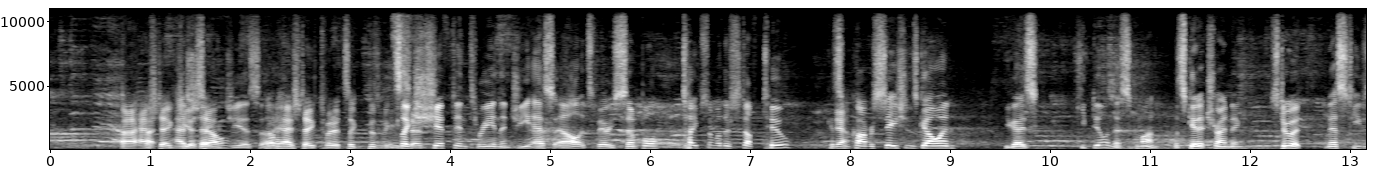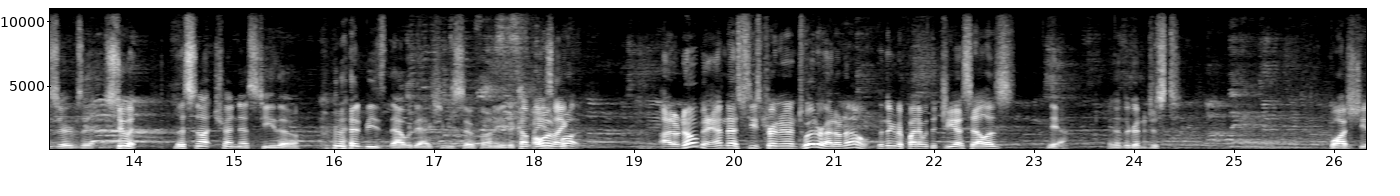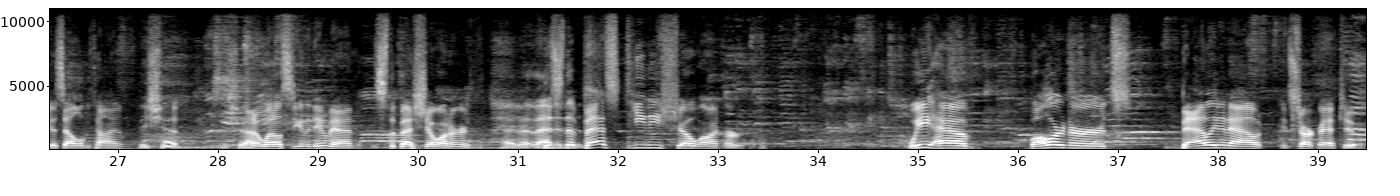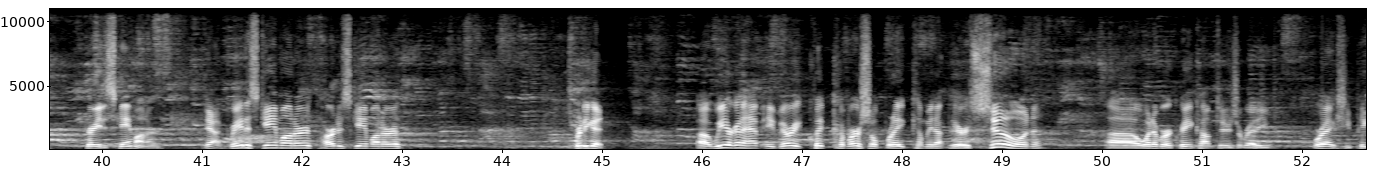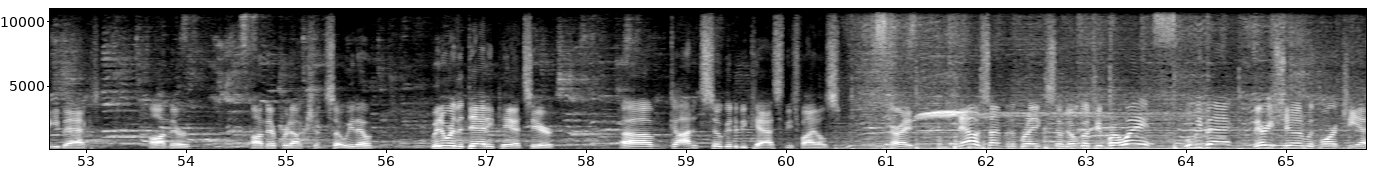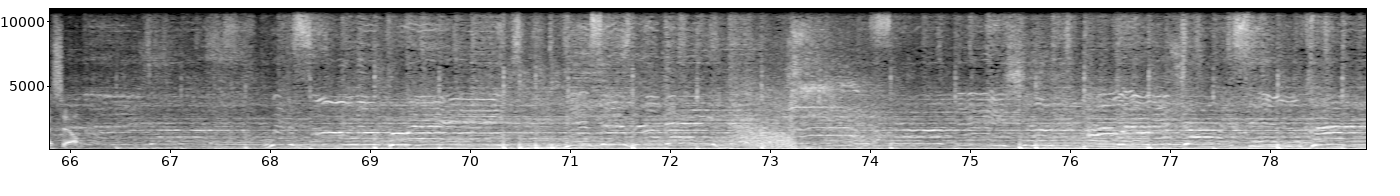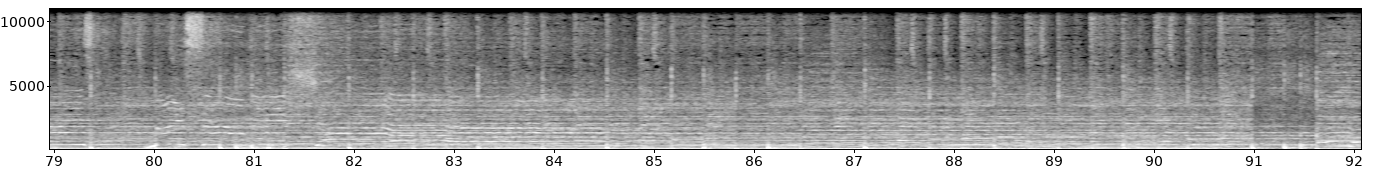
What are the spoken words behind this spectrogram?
Uh, hashtag, hashtag GSL. GSL, Not yeah. hashtag Twitter. It's like doesn't make It's like sense. shift in three and then GSL. It's very simple. Type some other stuff too. Get some conversations going. You guys keep doing this. Come on, let's get it trending. Let's do it. Nestea deserves it. Let's do it. Let's not trend Nestea though. That'd be that would actually be so funny. The company's it like, brought- I don't know, man. NesTea's trending on Twitter. I don't know. Then they're going to find out what the GSL is, yeah, and then they're going to just watch GSL all the time. they should. I don't know what else you're going to do, man. This is the best show on earth. Uh, that- that this is the best TV show on earth. We have baller nerds battling it out in StarCraft 2. greatest game on earth. Yeah, greatest game on earth, hardest game on earth. It's pretty good. Uh, we are going to have a very quick commercial break coming up here soon. Uh, whenever our Korean commentators are ready, we're actually piggybacked on their on their production, so we don't we don't wear the daddy pants here. Um, God, it's so good to be cast in these finals. All right, now it's time for the break, so don't go too far away. We'll be back very soon with more GSL.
